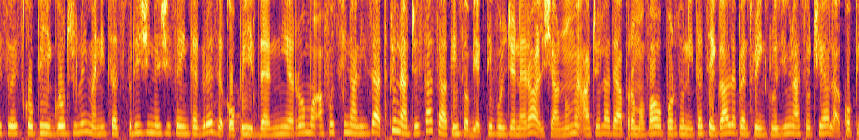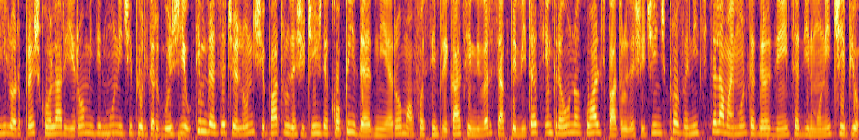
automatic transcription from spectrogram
SOS Copiii Gorjului, menit să sprijine și să integreze copiii de etnie romă, a fost finalizat. Prin acesta s-a atins obiectivul general și anume acela de a promova oportunități egale pentru incluziunea socială a copiilor preșcolari romi din municipiul Târgu Jiu. Timp de 10 luni și 45 de copii de etnie romă au fost implicați în diverse activități împreună cu alți 45 proveniți de la mai multe grădinițe din municipiu.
